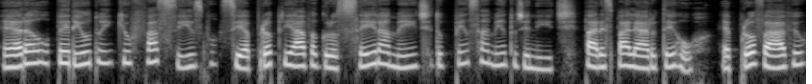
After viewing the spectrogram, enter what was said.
Era o período em que o fascismo se apropriava grosseiramente do pensamento de Nietzsche para espalhar o terror. É provável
